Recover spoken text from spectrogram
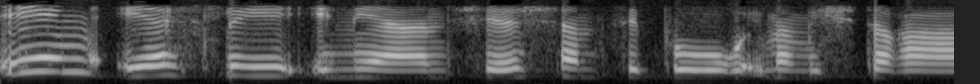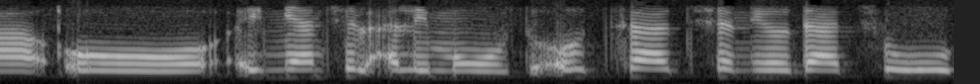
אם יש לי עניין שיש שם סיפור עם המשטרה, או עניין של אלימות, או צד שאני יודעת שהוא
